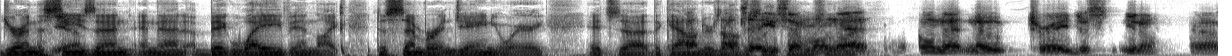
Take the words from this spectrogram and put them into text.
during the Yeah. season, and then a big wave in like December and January. It's uh, the calendar's I'll obviously tell you something changed on that. On that note, Trey, just you know, uh,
